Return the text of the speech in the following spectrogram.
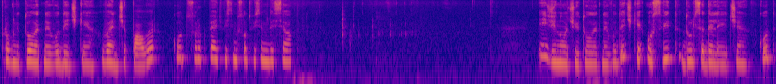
Пробник туалетної водички Venture Power, код 45880. І жіночої туалетної водички Освіт Dulce de Leche, код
